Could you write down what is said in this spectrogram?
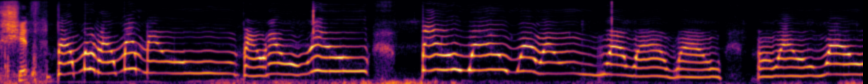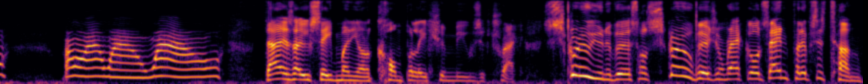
shit. That is how you save money on a compilation music track. Screw Universal, screw Virgin Records, and Phillips' tongue.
